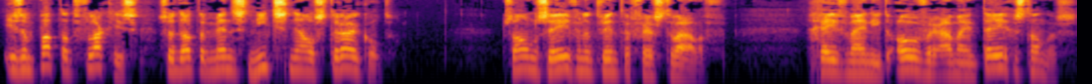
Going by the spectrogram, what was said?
is een pad dat vlak is, zodat de mens niet snel struikelt. Psalm 27, vers 12. Geef mij niet over aan mijn tegenstanders.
